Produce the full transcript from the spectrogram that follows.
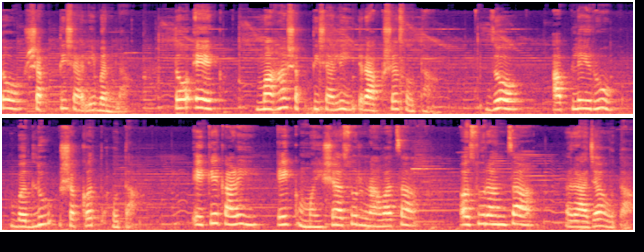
तो शक्तिशाली बनला. तो एक महाशक्तिशाली राक्षस होता जो आपले रूप बदलू शकत होता. एकेकाळी एक महिषासूर नावाचा असुरांचा राजा होता.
